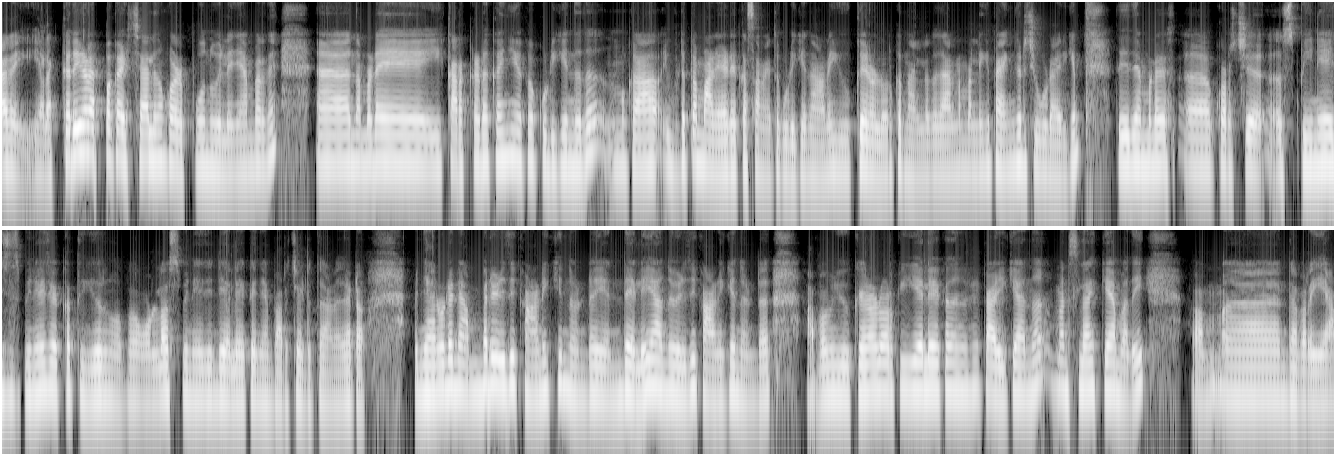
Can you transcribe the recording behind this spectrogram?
അല്ല ഇലക്കറികൾ എപ്പോൾ കഴിച്ചാലൊന്നും കുഴപ്പമൊന്നുമില്ല. ഞാൻ പറഞ്ഞ നമ്മുടെ ഈ കർക്കിടക്കഞ്ഞിയൊക്കെ കുടിക്കുന്നത് നമുക്ക് ആ ഇവിടുത്തെ മഴയുടെയൊക്കെ സമയത്ത് കുടിക്കുന്നതാണ് യു കെയിലുള്ളവർക്ക് നല്ലത്. കാരണം അല്ലെങ്കിൽ ഭയങ്കര ചൂടായിരിക്കും. ഇത് നമ്മുടെ കുറച്ച് സ്പിനേജ് സ്പിനേജൊക്കെ തീർന്നു. അപ്പോൾ ഉള്ള സ്പിനേജിന്റെ ഇലയൊക്കെ ഞാൻ പറിച്ചെടുത്തതാണ് കേട്ടോ. അപ്പം ഞാനിവിടെ നമ്പർ എഴുതി കാണിക്കുന്നുണ്ട്. എന്ത് ഇലയാണെന്ന് എഴുതി കാണിക്കുന്നുണ്ട്. അപ്പം യു കെയിലുള്ളവർക്ക് ഈ ഇലയൊക്കെ നിങ്ങൾക്ക് കഴിക്കാമെന്ന് മനസ്സിലാക്കിയാൽ മതി. എന്താ പറയുക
